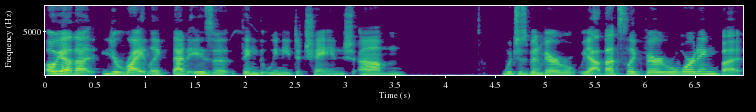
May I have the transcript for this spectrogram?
oh yeah, that you're right, like that is a thing that we need to change. Um, which has been very yeah, that's like very rewarding, but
